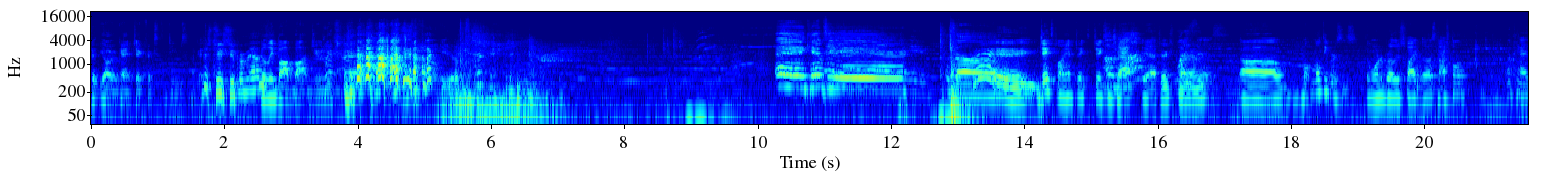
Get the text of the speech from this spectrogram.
I fit. Yo, okay. Jake fixed the teams. Okay. There's two Superman. Billy Bob Bot Jr. Fuck you. and Cam's here. What's up? Hey. Jake's playing. Jake's, Jake's Oh, in chat. yeah? Yeah. Jake's What is playing. this? Uh, Mul- MultiVersus. The Warner Brothers fight uh, Smash clone Okay.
